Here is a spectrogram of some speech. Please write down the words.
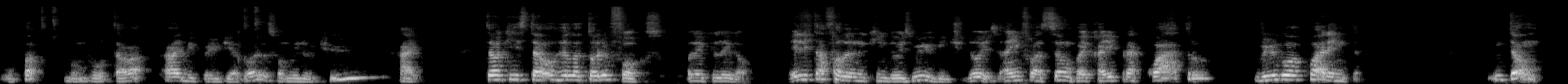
Opa, vamos voltar lá. Ai, me perdi agora, só um minutinho. Ai. Então aqui está o relatório Focus. Olha que legal. Ele está falando que em 2022 a inflação vai cair para 4,40. Então,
